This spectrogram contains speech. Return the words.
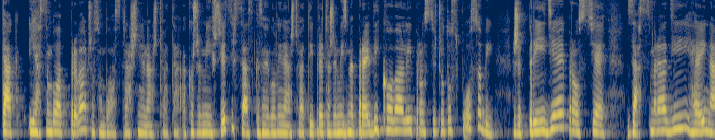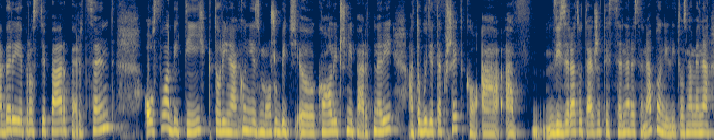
tak ja som bola prvá, čo som bola strašne naštvatá. Akože my všetci v Sáske sme boli naštvatí, pretože my sme predikovali proste, čo to spôsobí. Že príde, proste zasmradí, hej, naberie proste pár percent, oslabí tých, ktorí nakoniec môžu byť e, koaliční partnery a to bude tak všetko. A, a vyzerá to tak, že tie scenáre sa naplnili. To znamená,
